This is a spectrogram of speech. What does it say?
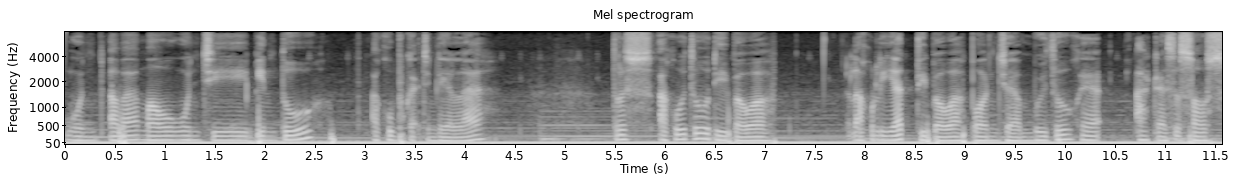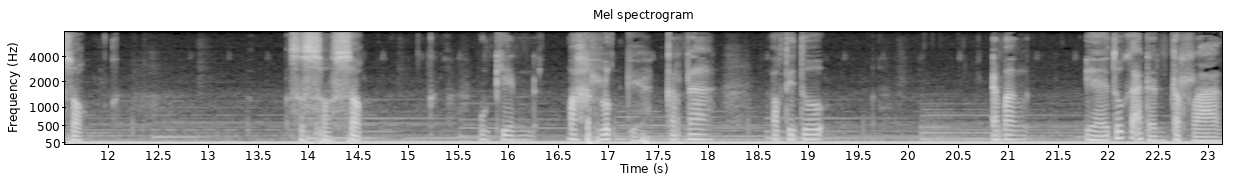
ngun apa mau ngunci pintu aku buka jendela. Terus aku itu di bawah aku lihat di bawah pohon jambu itu kayak ada sesosok sesosok mungkin makhluk ya. Karena waktu itu emang ya itu keadaan terang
